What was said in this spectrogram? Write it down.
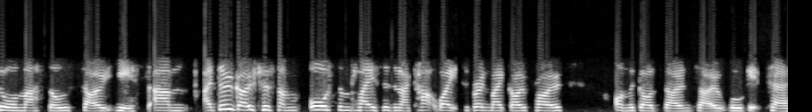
sore muscles. So yes, um, I do go to some awesome places, and I can't wait to bring my GoPro on the God Zone. So we'll get to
